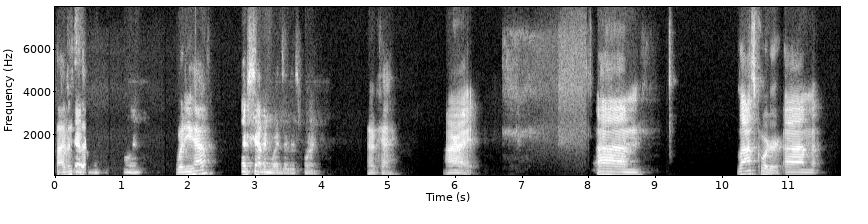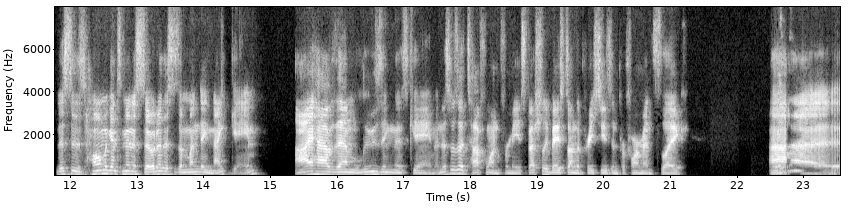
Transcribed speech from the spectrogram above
five and seven. Seven at this point. What do you have? I have seven wins at this point. Okay. All right. Um, last quarter. Um, this is home against Minnesota. This is a Monday night game. I have them losing this game, and this was a tough one for me, especially based on the preseason performance. Like, uh,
